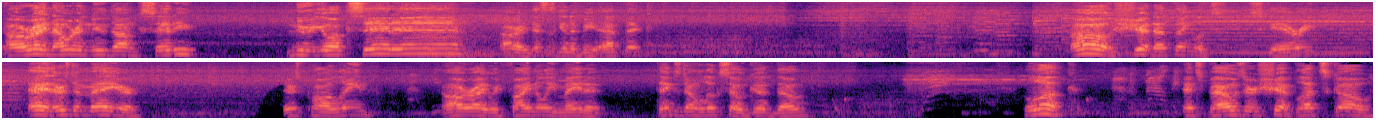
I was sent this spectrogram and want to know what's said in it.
Alright, now we're in New Donk City. New York City. Alright, this is gonna be epic. Oh shit, that thing looks scary. Hey, there's the mayor. There's Pauline. Alright, we finally made it. Things don't look so good though. Look! It's Bowser's ship. Let's go.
